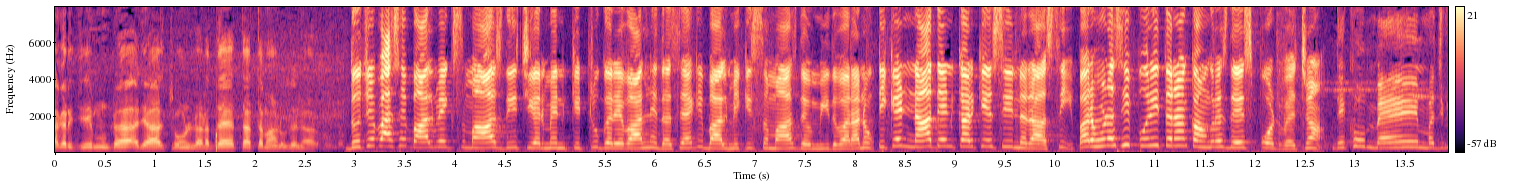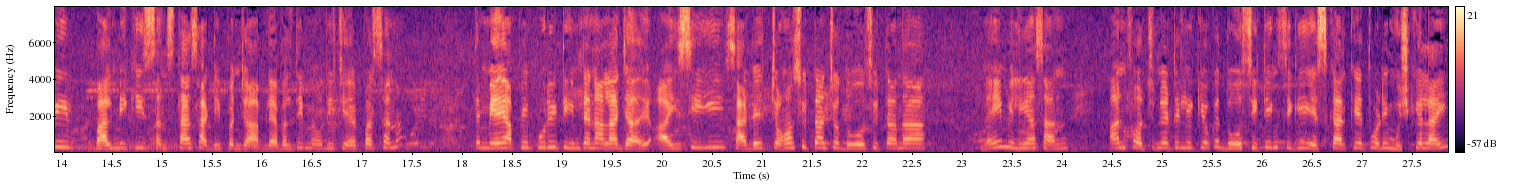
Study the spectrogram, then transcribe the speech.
ਅਗਰ ਜੇ ਮੁੰਡਾ ਆਜ਼ਾਦ ਚੋਣ ਲੜਦਾ ਹੈ ਤਾਂ ਧਮਾਨ ਉਹਦੇ ਨਾਲ ਹੋ ਦੂਜੇ ਪਾਸੇ ਬਾਲਮੀਕ ਸਮਾਜ ਦੀ ਚੇਅਰਮੈਨ ਕਿੱਟੂ ਗਰੇਵਾਲ ਨੇ ਦੱਸਿਆ ਕਿ ਬਾਲਮੀਕੀ ਸਮਾਜ ਦੇ ਉਮੀਦਵਾਰਾਂ ਨੂੰ ਟਿਕਟ ਨਾ ਦੇਣ ਕਰਕੇ ਅਸੀਂ ਨਾਰਾਜ਼ ਸੀ ਪਰ ਹੁਣ ਅਸੀਂ ਪੂਰੀ ਤਰ੍ਹਾਂ ਕਾਂਗਰਸ ਦੇ ਸਪੋਰਟ ਵਿੱਚ ਹਾਂ। ਦੇਖੋ ਮੈਂ ਮਜਵੀ ਵਾਲਮੀਕੀ ਸੰਸਥਾ ਸਾਡੀ ਪੰਜਾਬ ਲੈਵਲ ਦੀ ਮੈਂ ਉਹਦੀ ਚੇਅਰਪਰਸਨ ਹਾਂ ਤੇ ਮੈਂ ਆਪਣੀ ਪੂਰੀ ਟੀਮ ਦੇ ਨਾਲ ਅੱਜ ਆਈ- ਆਈ ਸੀ ਸਾਡੇ 64 ਸੀਟਾਂ ਚੋਂ ਦੋ ਸੀਟਾਂ ਦਾ ਨਹੀਂ ਮਿਲੀਆਂ ਸਨ। ਅਨਫੋਰਚੂਨੇਟਲੀ ਕਿਉਂਕਿ ਦੋ ਸੀਟਿੰਗ ਸੀਗੀ ਇਸ ਕਰਕੇ ਥੋੜੀ ਮੁਸ਼ਕਿਲ ਆਈ।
